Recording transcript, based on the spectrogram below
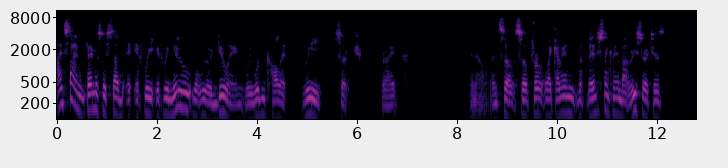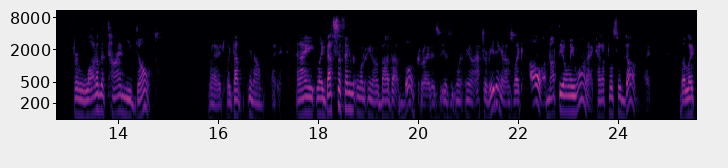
Einstein famously said, "If we if we knew what we were doing, we wouldn't call it research, right?" You know, and so so for like, I mean, the, the interesting thing about research is, for a lot of the time, you don't, right? Like that, you know, and I like that's the thing that you know about that book, right? Is is you know after reading it, I was like, oh, I'm not the only one. I kind of feel so dumb, right? But like,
